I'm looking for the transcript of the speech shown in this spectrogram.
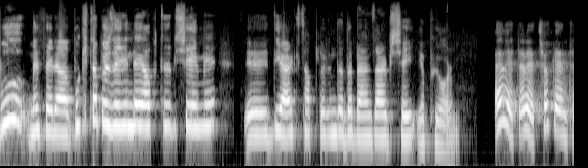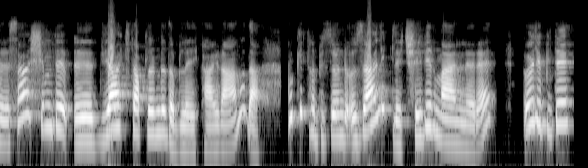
bu mesela bu kitap özelinde yaptığı bir şey mi? E, diğer kitaplarında da benzer bir şey yapıyor mu? Evet, evet çok enteresan. Şimdi e, diğer kitaplarında da Blake hayranı da bu kitap üzerinde özellikle çevirmenlere böyle bir de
